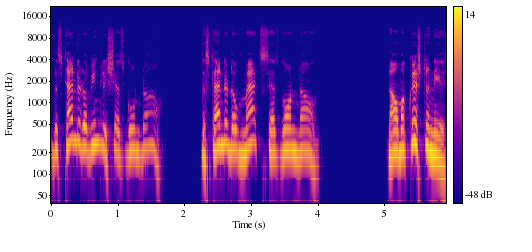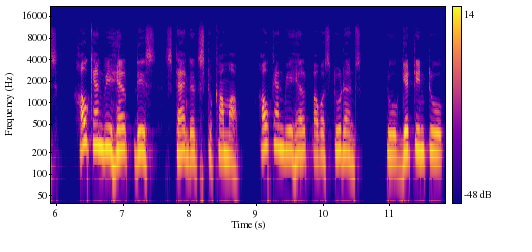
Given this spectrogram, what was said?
the standard of English has gone down. The standard of maths has gone down. Now, my question is how can we help these standards to come up? How can we help our students to get into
